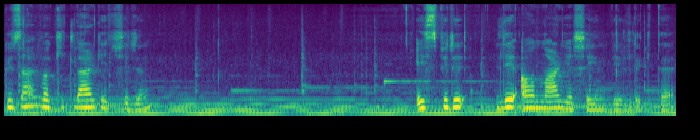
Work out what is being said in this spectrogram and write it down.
güzel vakitler geçirin. Esprili anlar yaşayın birlikte.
